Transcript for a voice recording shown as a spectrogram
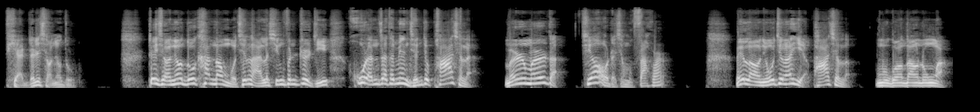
舔着这小牛犊。这小牛犊看到母亲来了，兴奋至极，忽然在他面前就趴下来，闷闷的叫着，像撒欢那老牛竟然也趴下了，目光当中啊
